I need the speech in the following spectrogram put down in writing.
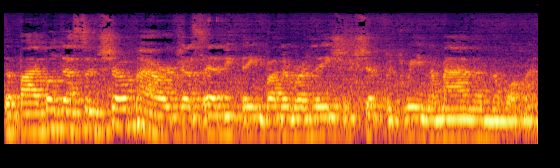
The Bible doesn't show marriage as anything but a relationship between a man and a woman.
